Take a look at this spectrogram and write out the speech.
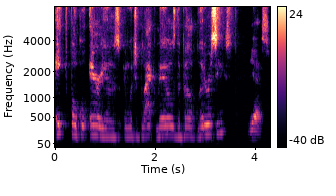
eight focal areas in which Black males develop literacies. Yes.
